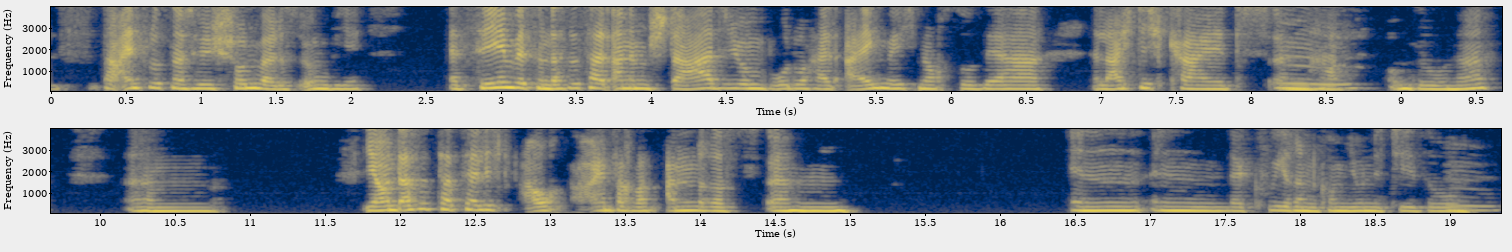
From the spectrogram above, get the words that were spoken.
es beeinflusst natürlich schon, weil du es irgendwie erzählen willst. Und das ist halt an einem Stadium, wo du halt eigentlich noch so sehr Leichtigkeit ähm, mhm. hast und so, ne? Ähm, ja, und das ist tatsächlich auch einfach was anderes ähm, in, in der queeren Community, so, mhm.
